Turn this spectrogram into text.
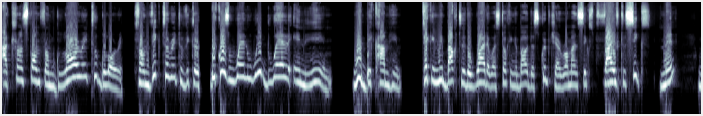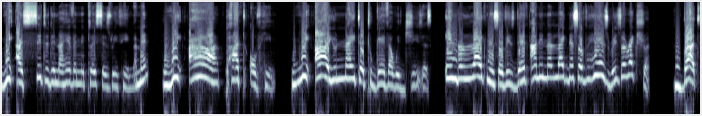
are transformed from glory to glory, from victory to victory. Because when we dwell in Him, we become Him. Taking me back to the word I was talking about, the scripture, Romans 6, 5 to 6. Amen. We are seated in the heavenly places with Him. Amen. We are part of Him. We are united together with Jesus in the likeness of His death and in the likeness of His resurrection. But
